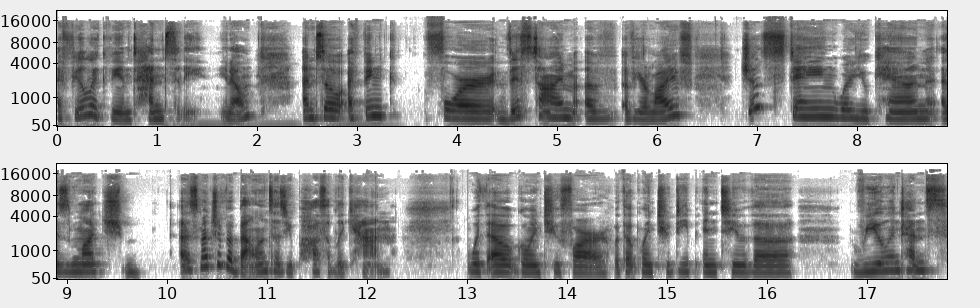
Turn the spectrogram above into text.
I feel like the intensity, you know? And so I think for this time of, of your life, just staying where you can as much as much of a balance as you possibly can without going too far, without going too deep into the real intense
